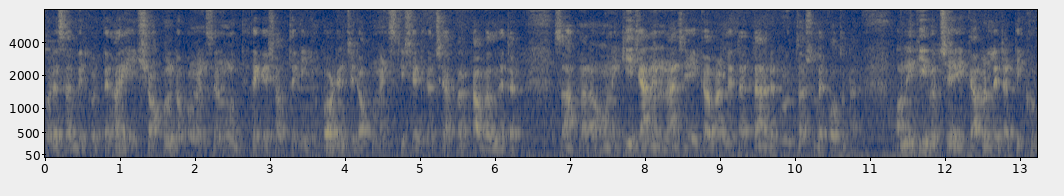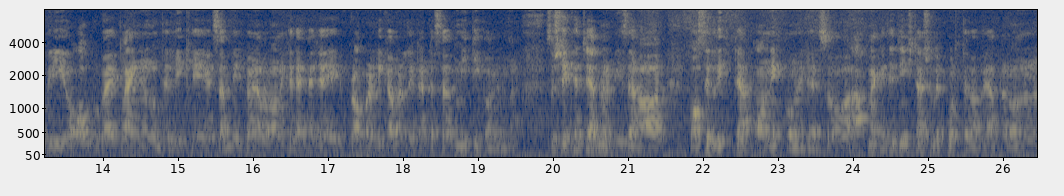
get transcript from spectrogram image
করে সাবমিট করতে হয় এই সকল ডকুমেন্টসের মধ্যে থেকে সব থেকে ইম্পর্টেন্ট যে ডকুমেন্টসটি সেটি হচ্ছে আপনার কাভার লেটার সো আপনারা অনেকেই জানেন না যে এই কাভার লেটারটার গুরুত্ব আসলে কতটা। অনেকেই হচ্ছে এই কাভার লেটারটি খুবই অল্প কয়েক লাইনের মধ্যে লিখে সাবমিট করেন, আবার অনেকে দেখা যায় প্রপারলি কাভার লেটারটা সাবমিটই করেন না। সো সেক্ষেত্রে আপনার ভিসা হওয়ার পসিবিলিটিটা অনেক কমে যায়। সো আপনাকে যে জিনিসটা আসলে করতে হবে, আপনার অন্যান্য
